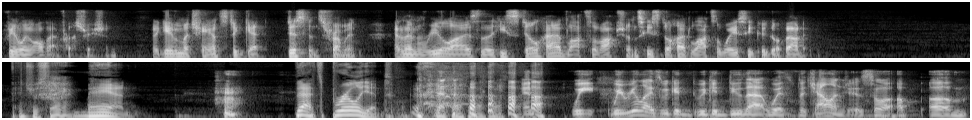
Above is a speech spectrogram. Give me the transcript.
feeling all that frustration. It gave him a chance to get distance from it and then realize that he still had lots of options. He still had lots of ways he could go about it. Interesting. Man, that's brilliant. and we we realized we could we could do that with the challenges. So a um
